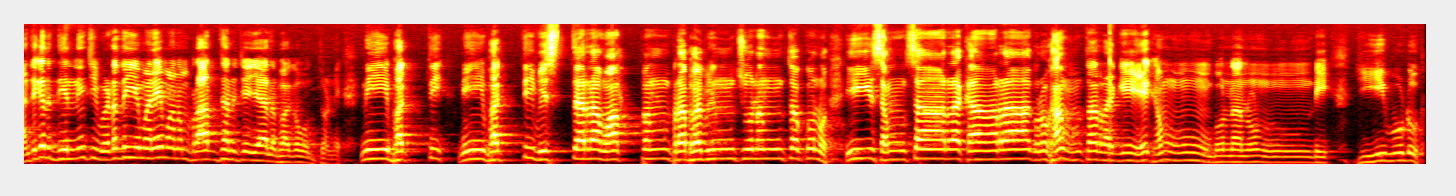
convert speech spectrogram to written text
అందుకని దీని నుంచి విడదీయమనే మనం ప్రార్థన చేయాలి భగవంతుణ్ణి. నీ భక్తి నీ భక్తి విస్తరమాత్మన్ ప్రభవించునంతకును ఈ సంసార కారాగృహంతరగేహంబున నుండి జీవుడు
